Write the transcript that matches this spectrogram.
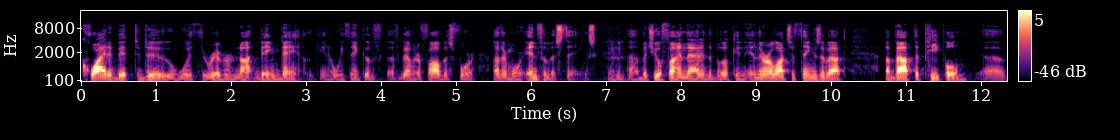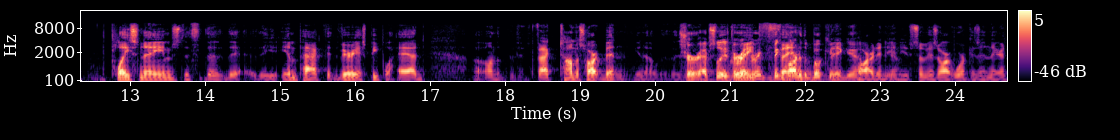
quite a bit to do with the river not being dammed. You know, we think of, of Governor Faubus for other more infamous things, uh, but you'll find that in the book. And, and there are lots of things about, about the people, uh, place names, the, the, the, the impact that various people had uh, on the fact Thomas Hart Benton, you know. Sure, absolutely. Very- great very big part of the book here. Big Yeah, part, and, yeah. and some of his artwork is in there, and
